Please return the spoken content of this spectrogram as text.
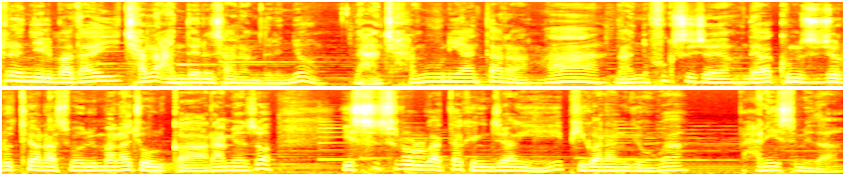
하는 일마다 잘 안 되는 사람들은요. 난 참 운이 안 따라. 아, 난 흙수저야. 내가 금수저로 태어났으면 얼마나 좋을까. 라면서 이 스스로를 갖다 굉장히 비관하는 경우가 많이 있습니다.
